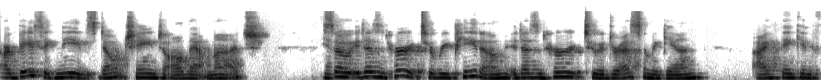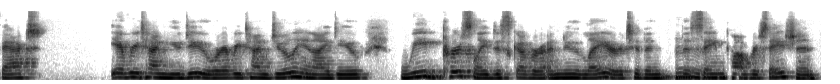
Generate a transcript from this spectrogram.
our basic needs don't change all that much. So it doesn't hurt to repeat them. It doesn't hurt to address them again. I think, in fact, every time you do, or every time Julie and I do, we personally discover a new layer to the, mm. the same conversation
